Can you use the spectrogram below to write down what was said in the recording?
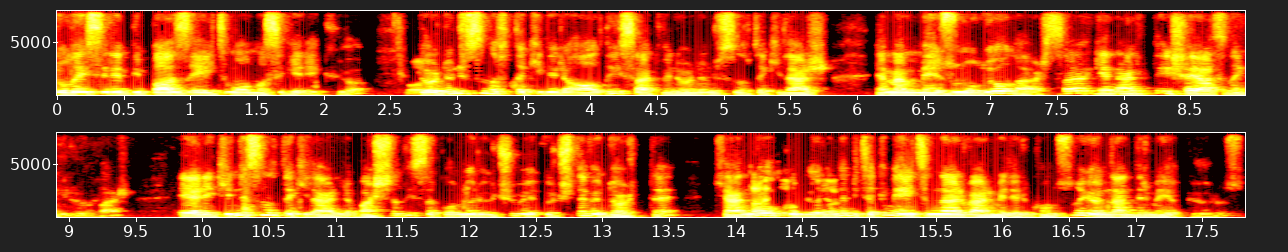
dolayısıyla bir bazı eğitim olması gerekiyor. Dördüncü sınıftakileri aldıysak ve dördüncü sınıftakiler hemen mezun oluyorlarsa genellikle iş hayatına giriyorlar. Eğer ikinci sınıftakilerle başladıysak onları üçü ve üçte ve dörtte kendi Aynen. okullarında bir takım eğitimler vermeleri konusunda yönlendirme yapıyoruz.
